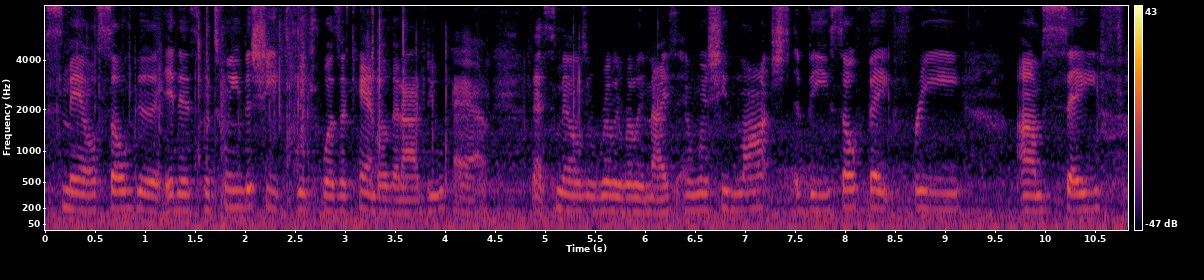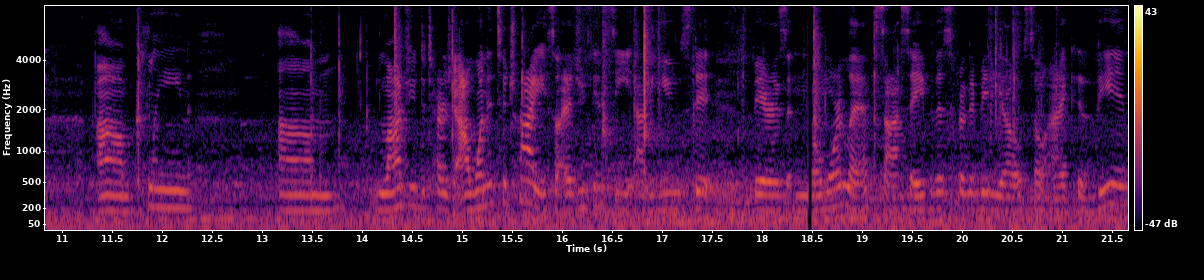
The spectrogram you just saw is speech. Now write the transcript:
smells so good. It is Between the Sheets, which was a candle that I do have that smells really, really nice. And when she launched the sulfate free, um, safe, um, clean um, laundry detergent, I wanted to try it. So as you can see, I've used it. There's no more left. So I saved this for the video so I could then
